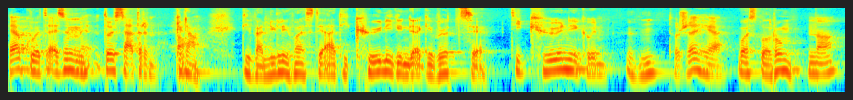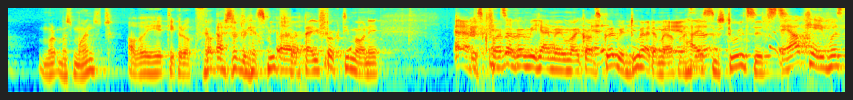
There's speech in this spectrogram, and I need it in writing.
ja gut, also da ist auch drin. Ja. Genau. Die Vanille heißt ja auch die Königin der Gewürze. Die Königin. Mhm. Da schau her. Weißt du warum? Na, Was meinst du? aber ich hätte gerade gefragt. Also, du hättest mich gefragt. Nein, ich frage dich mal nicht. Das gefällt mir für mich einmal mal ganz gut, wenn du halt einmal auf einem äh, heißen Stuhl sitzt. Ja, okay, ich muss,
